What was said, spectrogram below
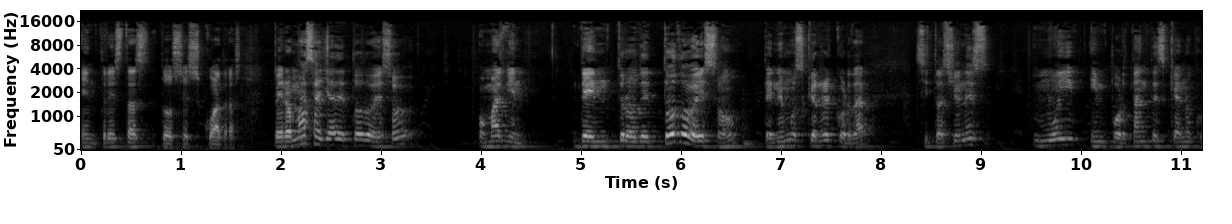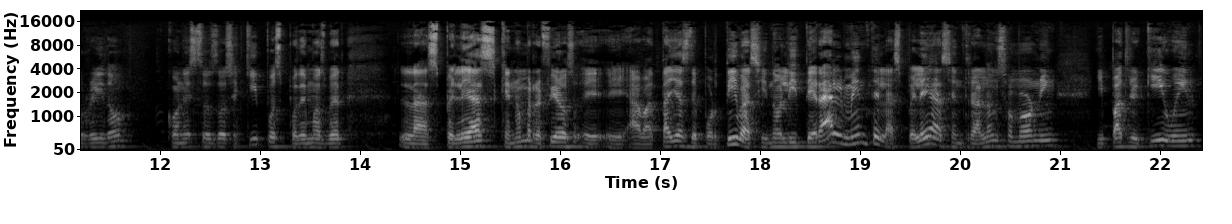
entre estas dos escuadras. Pero más allá de todo eso, o más bien dentro de todo eso, tenemos que recordar situaciones muy importantes que han ocurrido con estos dos equipos. Podemos ver las peleas, que no me refiero eh, eh, a batallas deportivas, sino literalmente las peleas entre Alonso Morning y Patrick Ewing.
